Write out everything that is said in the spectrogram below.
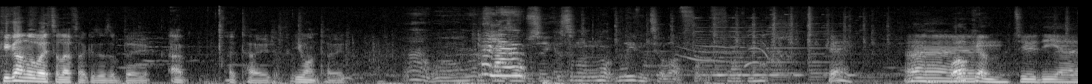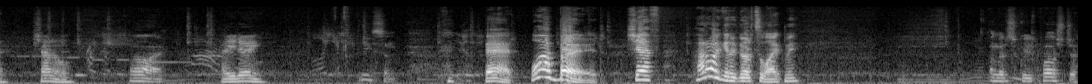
Keep going all the way to the left though, because there's a boo. Uh, a toad. You want toad? Oh, well, I'm Hello. because I'm not leaving till like 45 minutes. Okay. Uh, Hey. welcome to the uh, channel. Hi. How you doing? Decent. Bad. Why bad? Chef, how do I get a girl to like me? I'm gonna squeeze past you.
